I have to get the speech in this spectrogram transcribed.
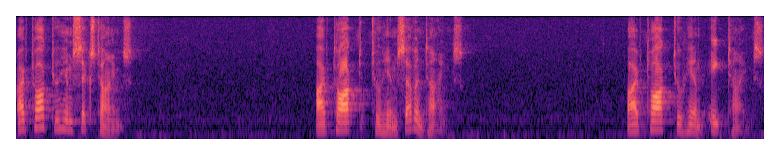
I've talked to him six times. I've talked to him seven times. I've talked to him eight times.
